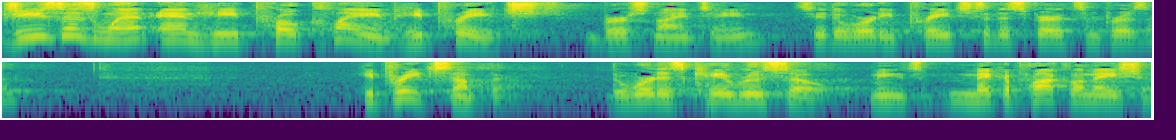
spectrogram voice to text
Jesus went and he proclaimed, he preached, verse 19. See the word he preached to the spirits in prison? He preached something. The word is kerusso, means make a proclamation.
